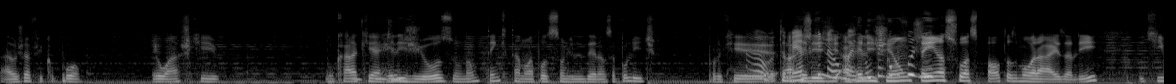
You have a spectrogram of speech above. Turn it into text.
aí eu já fico, pô, eu acho que um cara que é religioso não tem que estar numa posição de liderança política. Porque Não, a, não, religi- a não tem como religião fugir. tem as suas pautas morais ali e que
